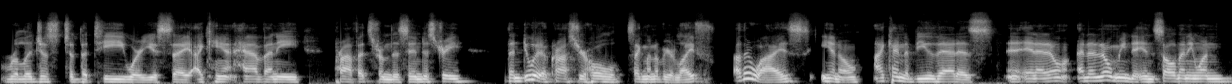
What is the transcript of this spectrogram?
religious to the T, where you say, "I can't have any profits from this industry," then do it across your whole segment of your life otherwise you know i kind of view that as and i don't and i don't mean to insult anyone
